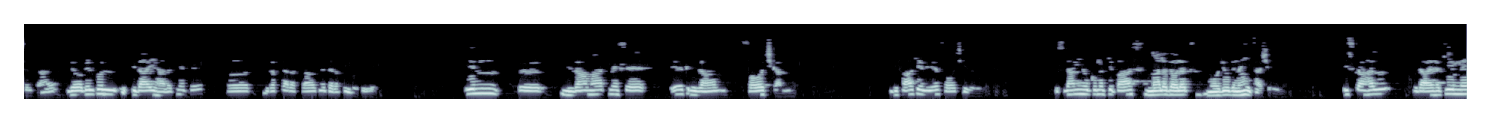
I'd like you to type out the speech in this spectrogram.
چلتا ہے، جو بالکل ابتدائی حالت میں تھے اور رفتہ رفتہ اس میں ترقی ہوتی ہے۔ ان نظامات میں سے ایک نظام فوج کا بھی ہے۔ دفاع کے لیے فوج کی ضرورت ہے۔ اسلامی حکومت کے پاس مال و دولت موجود نہیں تھا شروع اس کا حل خدا حکیم نے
